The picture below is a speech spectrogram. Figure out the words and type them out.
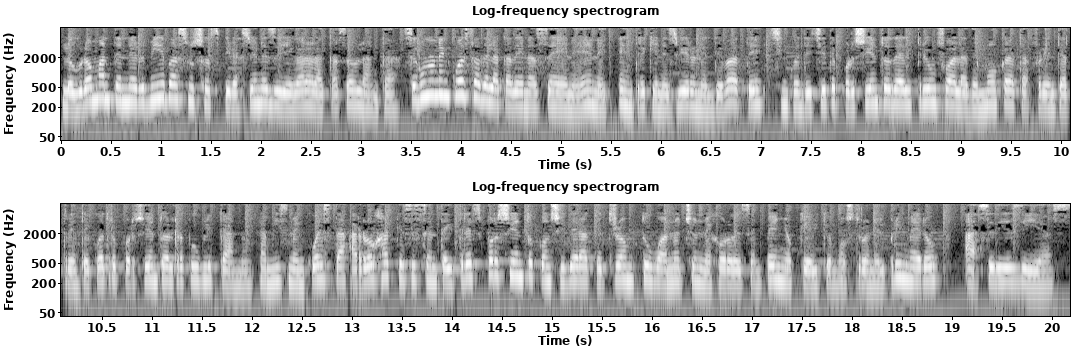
logró mantener vivas sus aspiraciones de llegar a la Casa Blanca. Según una encuesta de la cadena CNN, entre quienes vieron el debate, 57% da el triunfo a la demócrata frente a 34% al republicano. La misma encuesta arroja que 63% considera que Trump tuvo anoche un mejor desempeño que el que mostró en el primero hace 10 días.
